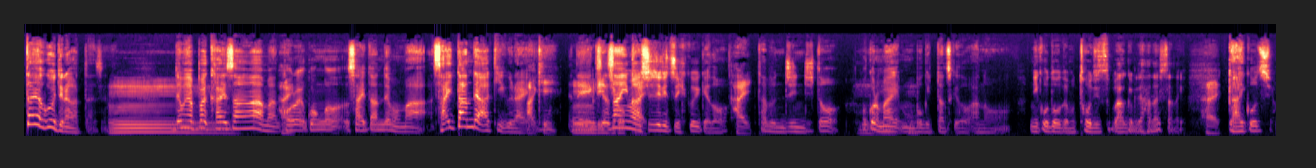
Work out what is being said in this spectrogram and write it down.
態は動いてなかったんですよ、でもやっぱり解散はまあこれ今後最短でもまあ最短で秋ぐらい秋。で岸田さん今支持率低いけど、はい、多分人事とこれ前も僕言ったんですけどあのニコ動でも当日番組で話したんだけど、はい、外交ですよ。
